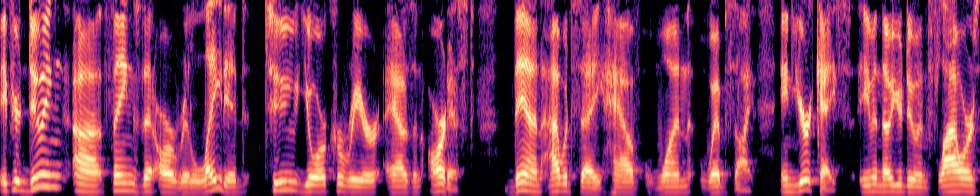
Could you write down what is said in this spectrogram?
If you're doing uh, things that are related to your career as an artist, then I would say have one website. In your case, even though you're doing flowers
